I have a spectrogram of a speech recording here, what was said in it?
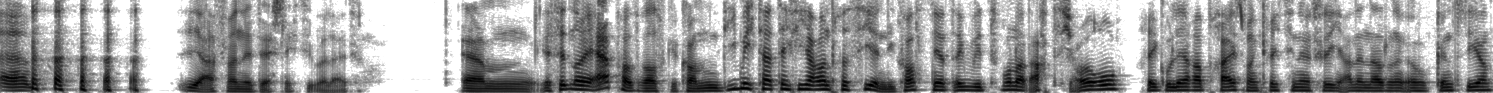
ähm. ja, es war eine sehr schlechte Überleitung. Ähm, es sind neue AirPods rausgekommen, die mich tatsächlich auch interessieren. Die kosten jetzt irgendwie 280 Euro, regulärer Preis. Man kriegt sie natürlich alle Nasen günstiger.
